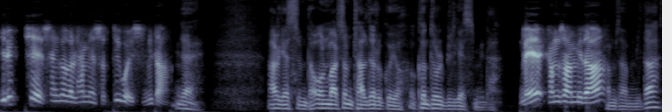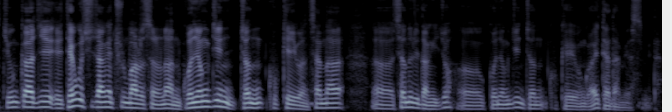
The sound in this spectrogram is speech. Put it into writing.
이렇게 생각을 하면서 뛰고 있습니다. 네. 알겠습니다. 오늘 말씀 잘 들었고요. 건투를 빌겠습니다. 네, 감사합니다. 감사합니다. 지금까지 대구시장에 출마를 선언한 권영진 전 국회의원 새나 어, 새누리당이죠. 어, 권영진 전 국회의원과의 대담이었습니다.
